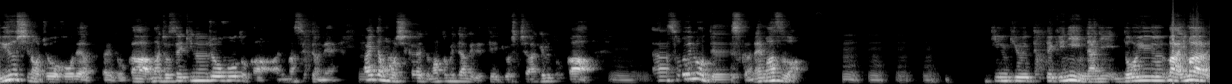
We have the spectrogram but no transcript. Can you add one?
融資の情報であったりとか、まあ、助成金の情報とかありますよね。ああいったものをしっかりとまとめてあげて提供してあげるとか、うんあそういうのですかね、まずは。うんうんうんうん緊急的に何、どういう、まあ今、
